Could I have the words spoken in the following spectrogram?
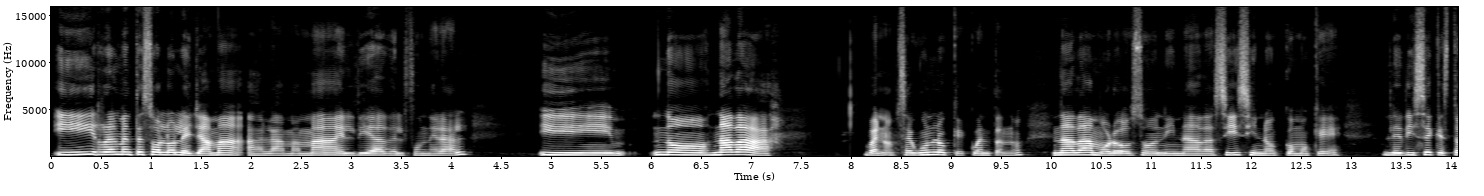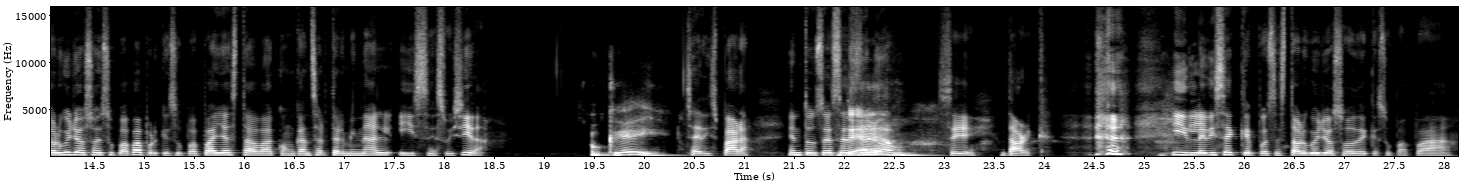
y realmente solo le llama a la mamá el día del funeral y no, nada, bueno, según lo que cuentan, ¿no? Nada amoroso ni nada así, sino como que le dice que está orgulloso de su papá porque su papá ya estaba con cáncer terminal y se suicida. Ok. Se dispara. Entonces es Sí, dark. y le dice que pues está orgulloso de que su papá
